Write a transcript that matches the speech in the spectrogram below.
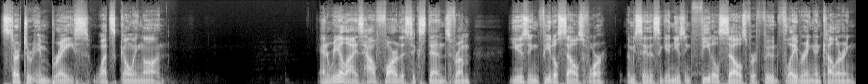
start to embrace what's going on and realize how far this extends from using fetal cells for, let me say this again, using fetal cells for food flavoring and coloring,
